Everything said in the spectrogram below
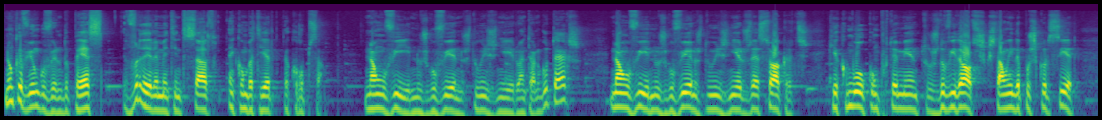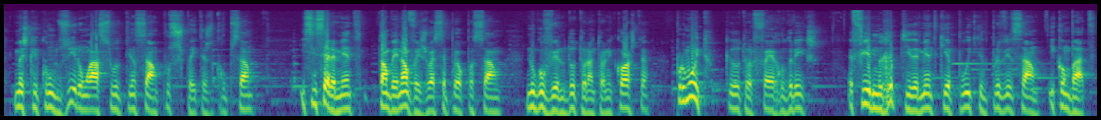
Nunca vi um governo do PS verdadeiramente interessado em combater a corrupção. Não o vi nos governos do engenheiro António Guterres, não o vi nos governos do engenheiro José Sócrates, que acumulou comportamentos duvidosos que estão ainda por esclarecer, mas que conduziram à sua detenção por suspeitas de corrupção. E, sinceramente, também não vejo essa preocupação no governo do Dr. António Costa, por muito que o Dr. Ferro Rodrigues afirme repetidamente que a política de prevenção e combate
